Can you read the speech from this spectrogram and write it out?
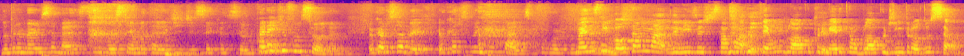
No primeiro semestre você tem a matéria de dissecação. Como Peraí. é que funciona? Eu quero saber, eu quero saber em detalhes, por favor. Mas assim, voltando lá início, deixa eu só falar. Tem um bloco primeiro que é o bloco de introdução.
